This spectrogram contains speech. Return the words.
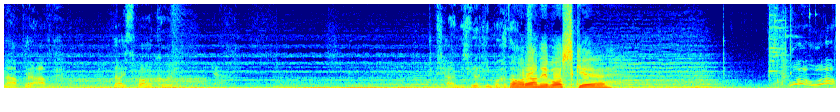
Naprawdę. Daj spokój. Musiałem być wielkim bohaterem. O rany boskie. Wow, wow.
